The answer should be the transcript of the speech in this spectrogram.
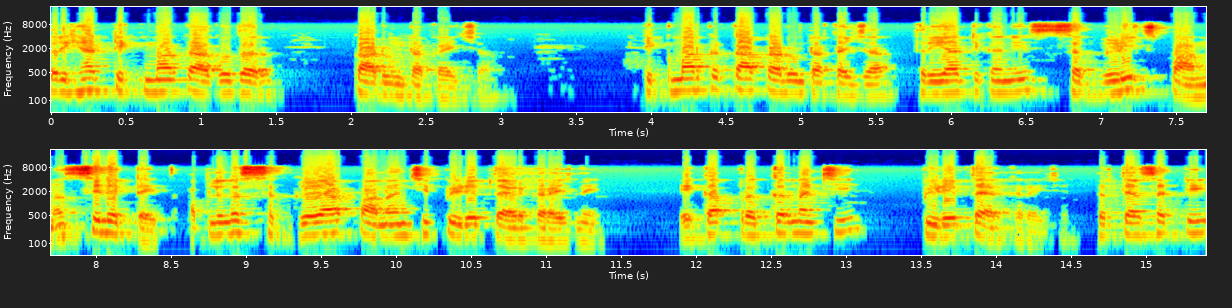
तर ह्या टिकमार्क अगोदर काढून टाकायच्या. टिकमार्क का काढून टाकायच्या? तर या ठिकाणी सगळीच पानं सिलेक्ट आहेत. आपल्याला सगळ्या पानांची पीडीएफ तयार करायची नाही. एका प्रकरणाची पीडीएफ तयार करायची आहे. तर त्यासाठी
